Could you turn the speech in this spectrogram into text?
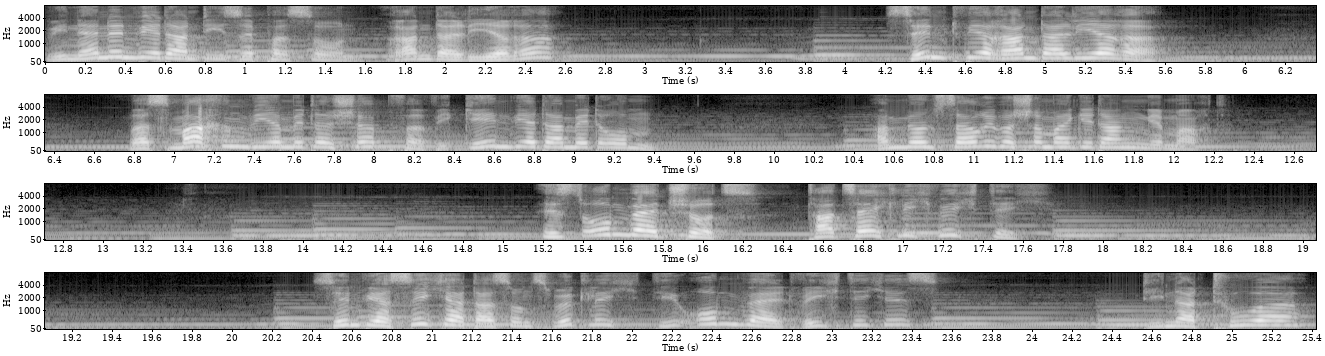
Wie nennen wir dann diese Person? Randalierer? Sind wir Randalierer? Was machen wir mit der Schöpfer? Wie gehen wir damit um? Haben wir uns darüber schon mal Gedanken gemacht? Ist Umweltschutz tatsächlich wichtig? Sind wir sicher, dass uns wirklich die Umwelt wichtig ist? Die Natur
